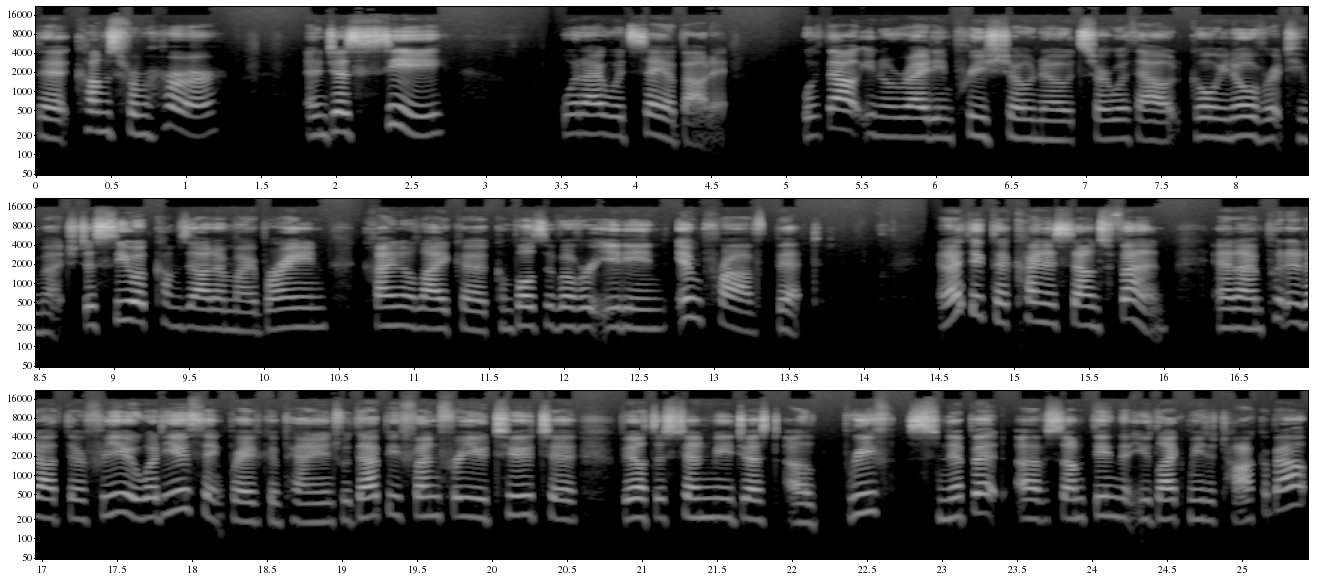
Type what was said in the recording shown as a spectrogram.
that comes from her and just see what I would say about it without, you know, writing pre-show notes or without going over it too much. Just see what comes out of my brain, kind of like a compulsive overeating improv bit. And I think that kind of sounds fun. And I'm putting it out there for you. What do you think, Brave Companions? Would that be fun for you too to be able to send me just a brief snippet of something that you'd like me to talk about?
